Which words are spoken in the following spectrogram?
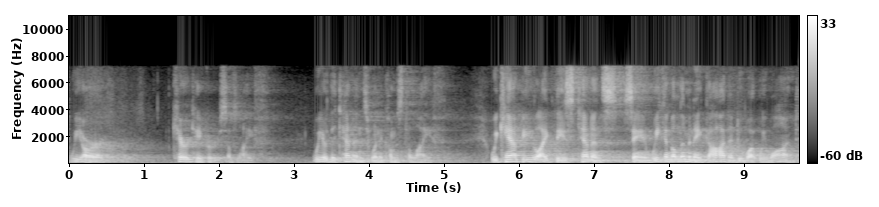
We are caretakers of life. We are the tenants when it comes to life. We can't be like these tenants saying we can eliminate God and do what we want,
